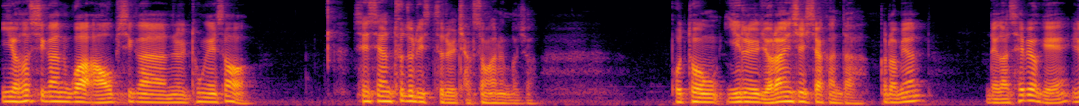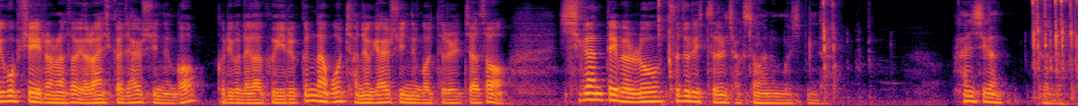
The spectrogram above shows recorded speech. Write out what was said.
이 6시간과 9시간을 통해서 세세한 투두리스트를 작성하는 거죠. 보통 일을 11시에 시작한다. 그러면 내가 새벽에 7시에 일어나서 11시까지 할 수 있는 거, 그리고 내가 그 일을 끝나고 저녁에 할 수 있는 것들을 짜서 시간대별로 투두리스트를 작성하는 것입니다. 한 시간별로.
